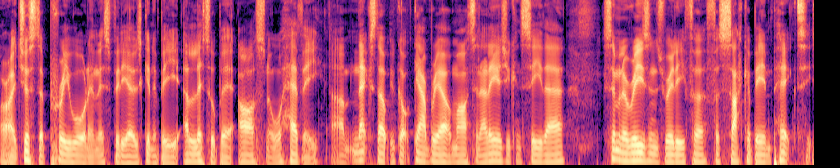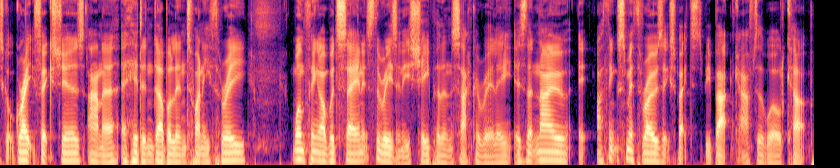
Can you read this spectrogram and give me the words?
all right, just a pre-warning, this video is going to be a little bit Arsenal heavy. Um, next up, we've got Gabriel Martinelli, as you can see there. Similar reasons, really, for, for Saka being picked. He's got great fixtures and a, a hidden double in 23. One thing I would say, and it's the reason he's cheaper than Saka, really, is that now it, I think Smith Rowe is expected to be back after the World Cup.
